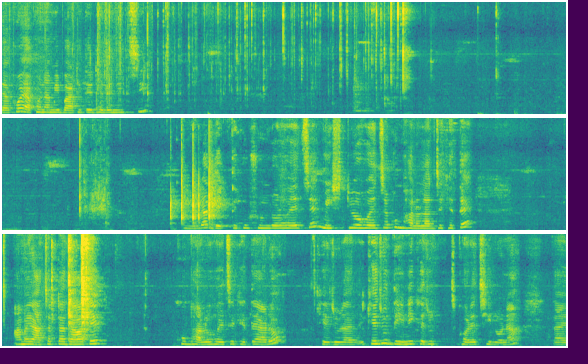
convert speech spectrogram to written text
দেখো, এখন আমি বাটিতে ঢেলে নিচ্ছি। বন্ধুরা দেখতে খুব সুন্দর হয়েছে, মিষ্টিও হয়েছে, খুব ভালো লাগছে খেতে। আমের আচারটা দেওয়াতে খুব ভালো হয়েছে খেতে আরও খেজুর খেজুর দিনই খেজুর ঘরে ছিল না, তাই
